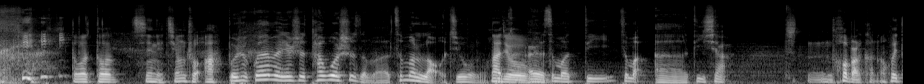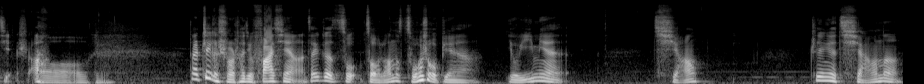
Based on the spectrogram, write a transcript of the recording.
都都心里清楚啊。不是，关键问题是他卧室怎么这么老旧呢？那就而且这么低，这么呃地下。嗯，后边可能会解释啊。哦，OK，但这个时候他就发现啊，在这个走走廊的左手边啊，有一面墙，这个墙呢，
